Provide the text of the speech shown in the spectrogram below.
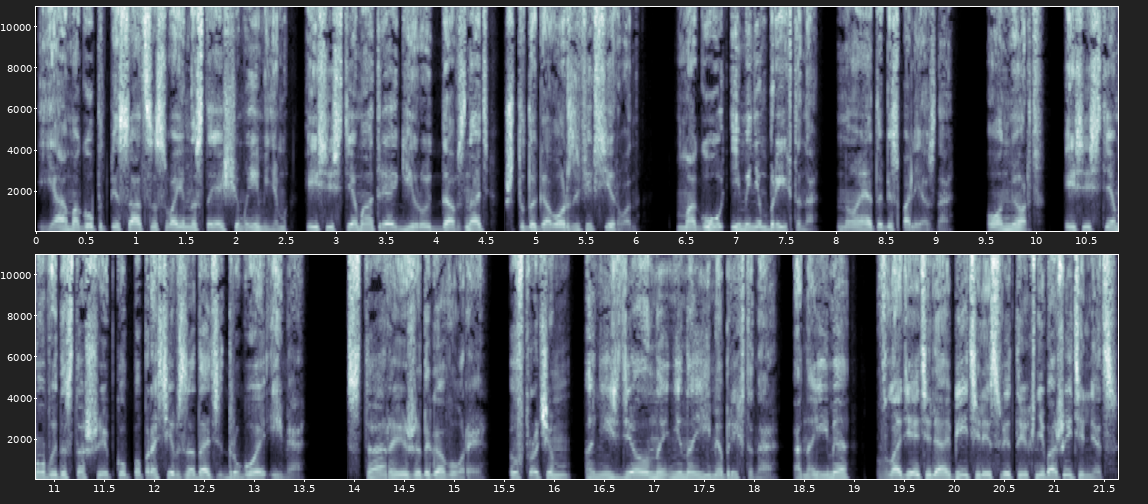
Я могу подписаться своим настоящим именем, и система отреагирует, дав знать, что договор зафиксирован. Могу именем Брихтона, но это бесполезно. Он мертв, и система выдаст ошибку, попросив задать другое имя. Старые же договоры. Впрочем, они сделаны не на имя Брихтона, а на имя владетеля обители святых небожительниц.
